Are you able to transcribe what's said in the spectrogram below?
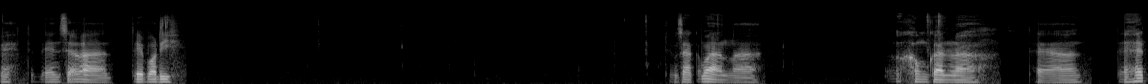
Ok tiếp đến sẽ là t body. Thực ra các bạn là không cần là thẻ hết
